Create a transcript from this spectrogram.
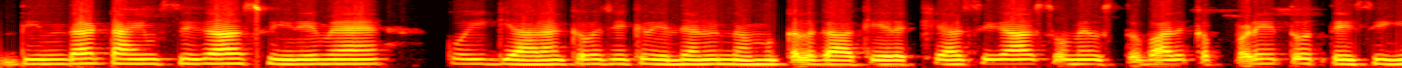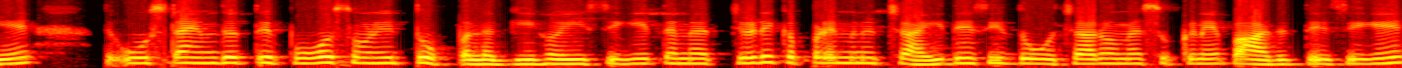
ਦਿਨ ਦਾ ਟਾਈਮ ਸੀਗਾ, ਸਵੇਰੇ ਮੈਂ ਕੋਈ 11:00 ਵਜੇ ਕਰੇਲਿਆਂ ਨੂੰ ਨਮਕ ਲਗਾ ਕੇ ਰੱਖਿਆ ਸੀਗਾ, ਸੋ ਮੈਂ ਉਸ ਤੋਂ ਬਾਅਦ ਕੱਪੜੇ ਧੋਤੇ ਸੀਗੇ ਤੇ ਉਸ ਟਾਈਮ ਦੇ ਉੱਤੇ ਬਹੁਤ ਸੋਹਣੀ ਧੁੱਪ ਲੱਗੀ ਹੋਈ ਸੀਗੀ ਤੇ ਮੈਂ ਜਿਹੜੇ ਕੱਪੜੇ ਮੈਨੂੰ ਚਾਹੀਦੇ ਸੀ, ਦੋ ਚਾਰ ਉਹ ਮੈਂ ਸੁੱਕਣੇ ਪਾ ਦਿੱਤੇ ਸੀਗੇ।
